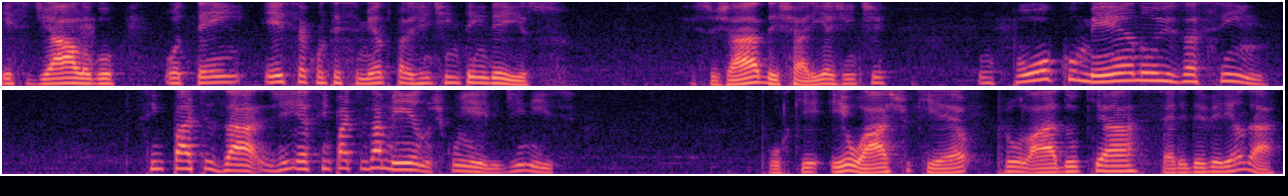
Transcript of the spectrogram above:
esse diálogo ou tem esse acontecimento para a gente entender isso. Isso já deixaria a gente um pouco menos assim simpatizar, ia simpatizar menos com ele de início. Porque eu acho que é pro lado que a série deveria andar.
